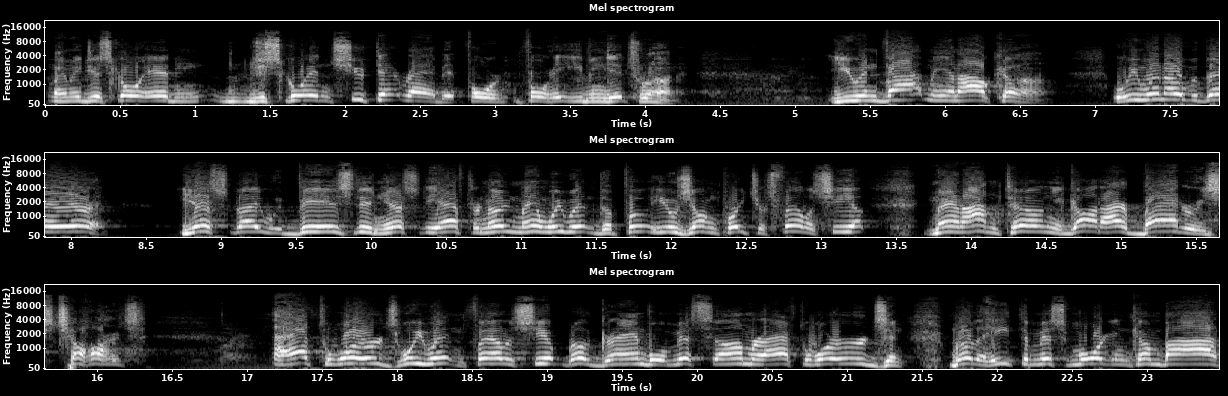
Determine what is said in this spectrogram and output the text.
let me just go ahead and just go ahead and shoot that rabbit before, before he even gets running. You invite me and I'll come. We went over there and Yesterday we visited, and yesterday afternoon, man, we went to the Foothills Young Preachers Fellowship. Man, I'm telling you, God, our battery's charged. Afterwards, we went and fellowship. Brother Granville, Miss Summer afterwards, and Brother Heath and Miss Morgan come by.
